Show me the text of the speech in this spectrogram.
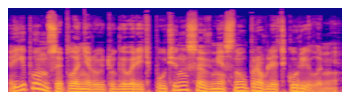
Японцы планируют уговорить Путина совместно управлять Курилами.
